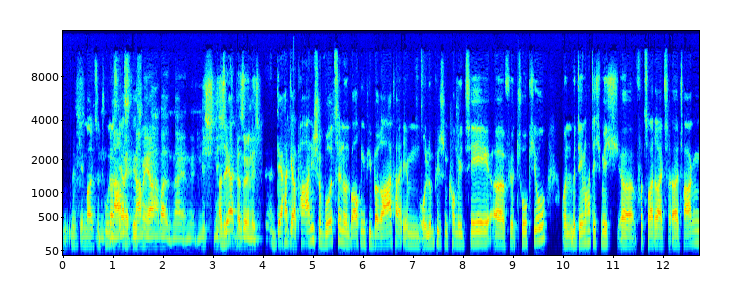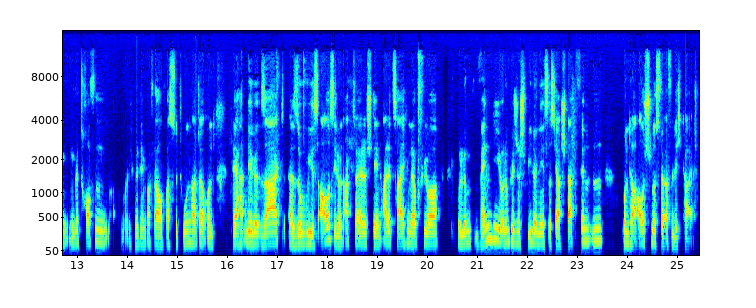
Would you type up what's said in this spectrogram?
mit dem mal zu tun hast. Name, Name ja, aber nein, nicht, nicht also der, persönlich. Der hat japanische Wurzeln und war auch irgendwie Berater im Olympischen Komitee äh, für Tokio. Und mit dem hatte ich mich äh, vor zwei, drei äh, Tagen getroffen, weil ich mit dem öfter auch was zu tun hatte. Und der hat mir gesagt, äh, so wie es aussieht und aktuell stehen alle Zeichen dafür, Olymp wenn die Olympischen Spiele nächstes Jahr stattfinden, unter Ausschluss der Öffentlichkeit.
